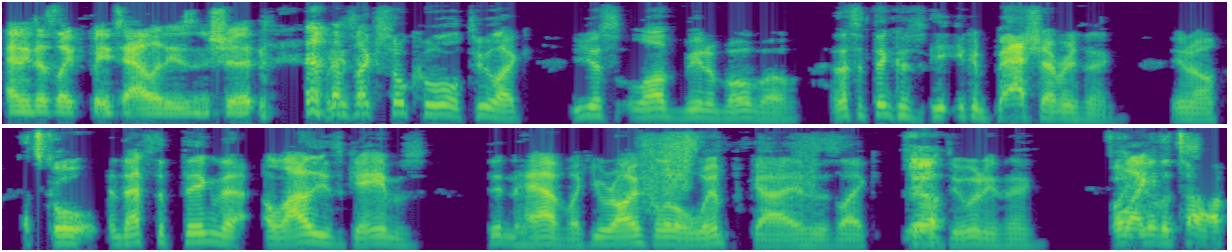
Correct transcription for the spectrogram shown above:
And he does like fatalities and shit. But he's like so cool too. Like you just love being a Bobo, and that's the thing because you can bash everything, you know. That's cool. And that's the thing that a lot of these games didn't have. Like you were always the little wimp guy who's like couldn't Yeah. do anything. Fighting Like- to the top.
